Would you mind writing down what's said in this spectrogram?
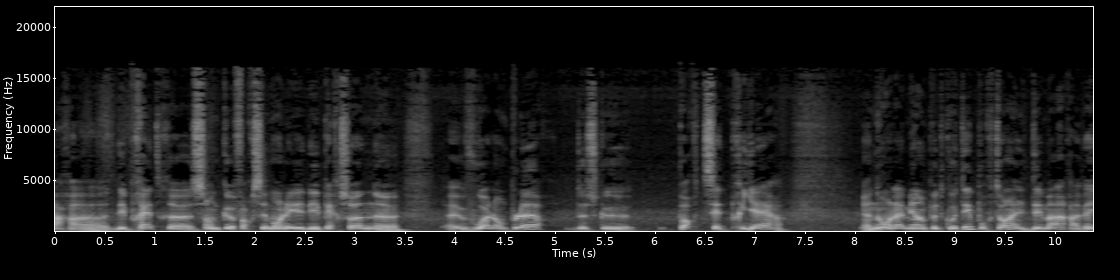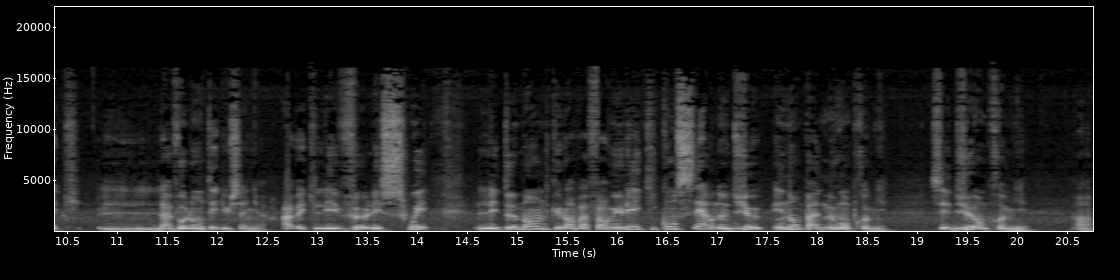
par euh, des prêtres euh, sans que forcément les, personnes euh, voient l'ampleur de ce que porte cette prière. nous, on la met un peu de côté, pourtant elle démarre avec la volonté du Seigneur, avec les vœux, les souhaits, les demandes que l'on va formuler et qui concernent Dieu et non pas nous en premier. C'est Dieu en premier. Hein.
